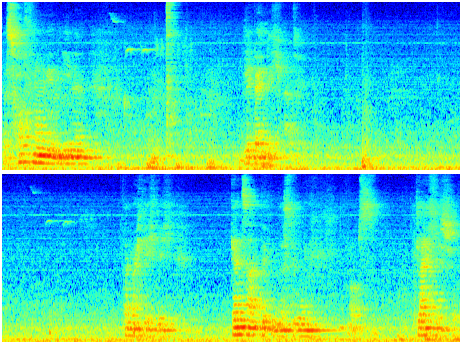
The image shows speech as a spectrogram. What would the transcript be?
Dass Hoffnung in ihnen lebendig wird. Dann möchte ich dich ganz arg bitten, dass du, ob es gleich ist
